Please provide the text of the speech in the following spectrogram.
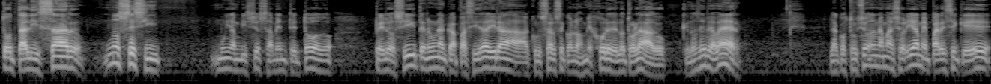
totalizar, no sé si muy ambiciosamente todo, pero sí tener una capacidad de ir a cruzarse con los mejores del otro lado, que los debe haber. La construcción de una mayoría me parece que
